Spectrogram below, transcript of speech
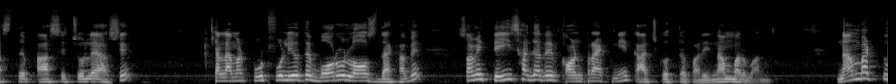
আসতে, আসে, চলে আসে, তাহলে আমার পোর্টফোলিওতে বড় লস দেখাবে। সো আমি তেইশ হাজারের কন্ট্রাক্ট নিয়ে কাজ করতে পারি নাম্বার ওয়ান নাম্বার টু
